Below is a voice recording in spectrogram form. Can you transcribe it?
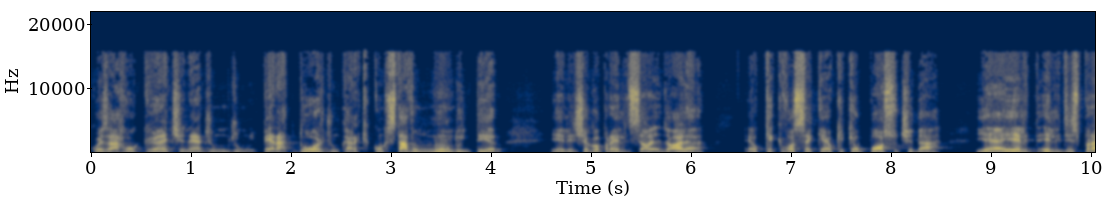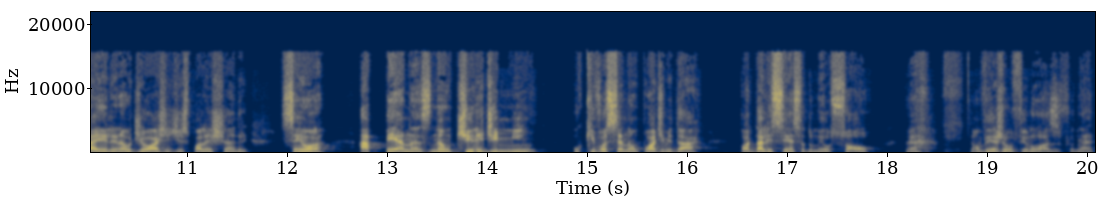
coisa arrogante, né, de um, de um imperador, de um cara que conquistava o mundo inteiro. E ele chegou para ele e disse: Olha, é, o que, que você quer? O que, que eu posso te dar? E aí ele, ele diz para ele, né, o Diógenes diz para Alexandre: Senhor, apenas não tire de mim o que você não pode me dar. Pode dar licença do meu sol? Né? Então veja o filósofo, né?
